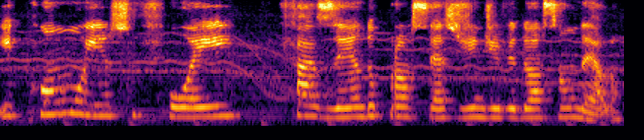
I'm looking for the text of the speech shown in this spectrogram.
e como isso foi fazendo o processo de individuação dela.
